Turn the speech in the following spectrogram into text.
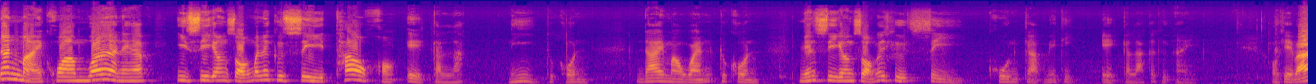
นั่นหมายความว่านะครับ e c กำลังสองมันนั่นคือ 4 เท่าของเอกลักษณ์นี่ทุกคน ได้มาแว้นทุกคนงั้น c กำลังสองก็คือ 4 คูณกับเมตริกเอกลักษณ์ก็คือ i โอเคปะ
